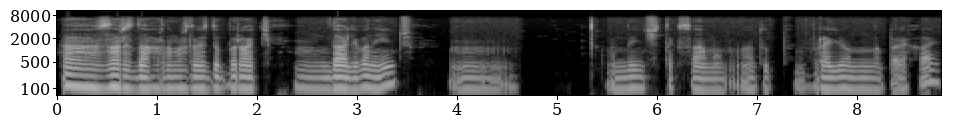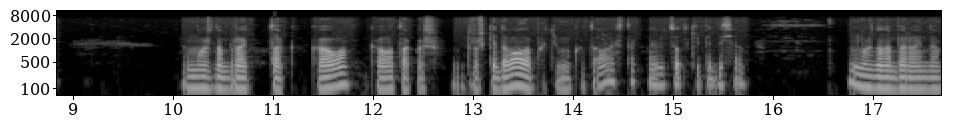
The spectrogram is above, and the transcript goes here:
А, зараз да, гарна можливість добирати. Далі Ванинч. Ванинч так само. А тут в район на перехай. Можна брати так, кава. Кава також трошки давала, потім каталась так на відсотки 50. Ну, Можна набирати, да.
